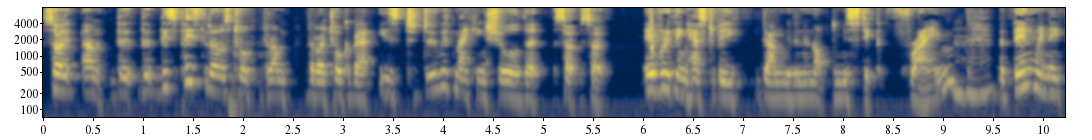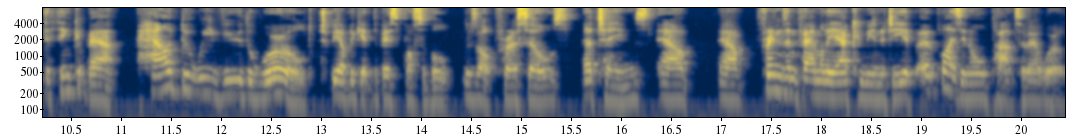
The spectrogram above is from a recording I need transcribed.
So um, the, the, this piece that I was talk that, that I talk about is to do with making sure that so so everything has to be done within an optimistic frame. Mm-hmm. But then we need to think about how do we view the world to be able to get the best possible result for ourselves, our teams, our our friends and family, our community. It, it applies in all parts of our world.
